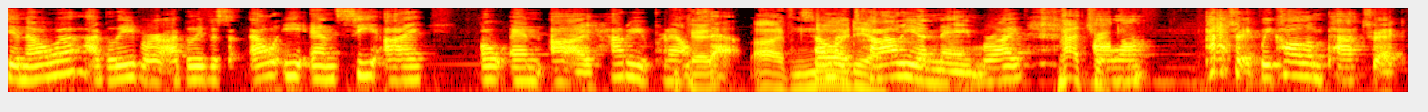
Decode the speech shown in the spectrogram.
Lencioni, I believe, or I believe it's L E N C I O N I. How do you pronounce okay. that? I have no Some idea. Italian name, right? Patrick. Uh, Patrick. We call him Patrick,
